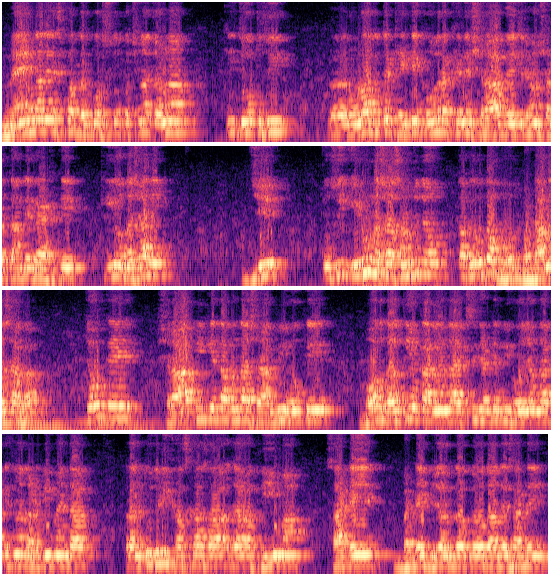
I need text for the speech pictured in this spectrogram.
ਮੈਂ ਇਹਨਾਂ ਦੇ ਇਸ ਪੱਧਰ ਕੋਰਸ ਤੋਂ ਪੁੱਛਣਾ ਚਾਹਣਾ ਕਿ ਜੋ ਤੁਸੀਂ ਅਹ, ਰੋਡਾਂ ਦੇ ਉੱਤੇ ਠੇਕੇ ਖੋਲ ਰੱਖੇ ਨੇ ਸ਼ਰਾਬ ਵੇਚ ਰਹੇ ਹੋ ਸੜਕਾਂ ਤੇ ਬੈਠ ਕੇ ਕੀ ਉਹ ਨਸ਼ਾ ਨਹੀਂ? ਜੇ ਤੁਸੀਂ ਇਹਨੂੰ ਨਸ਼ਾ ਸਮਝਦੇ ਹੋ ਤਾਂ ਫਿਰ ਉਹ ਤਾਂ ਬਹੁਤ ਵੱਡਾ ਨਸ਼ਾ ਹੈਗਾ। ਕਿਉਂਕਿ ਸ਼ਰਾਬ ਪੀ ਕੇ ਤਾਂ ਬੰਦਾ ਸ਼ਰਾਬੀ ਹੋ ਕੇ ਬਹੁਤ ਗਲਤੀਆਂ ਕਰ ਲੈਂਦਾ ਐਕਸੀਡੈਂਟ ਵੀ ਹੋ ਜਾਂਦਾ ਕਿਸੇ ਨਾਲ ਲੜ ਵੀ ਪੈਂਦਾ। ਪਰੰਤੂ ਜਿਹੜੀ ਖਸਖਸ ਆ ਜਾਂ ਅਫੀਮ ਆ, ਸਾਡੇ ਵੱਡੇ ਬਜ਼ੁਰਗ ਪਿਓ ਦਾਦੇ ਸਾਡੇ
